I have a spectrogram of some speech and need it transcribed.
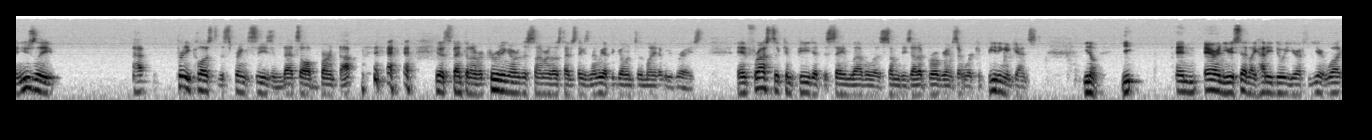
And usually pretty close to the spring season that's all burnt up. You know spent it on recruiting over the summer those types of things and then we have to go into the money that we've raised. And for us to compete at the same level as some of these other programs that we're competing against you know you, and Aaron, you said like, how do you do it year after year? Well,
